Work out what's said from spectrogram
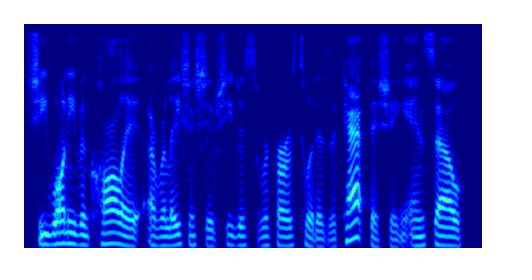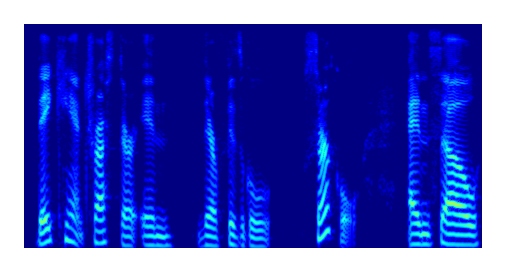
she won't even call it a relationship. She just refers to it as a catfishing. And so they can't trust her in their physical circle. And so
